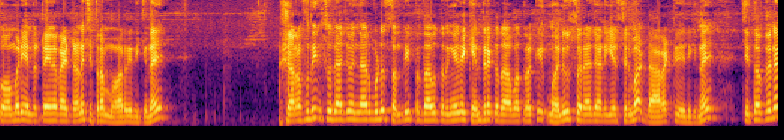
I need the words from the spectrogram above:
കോമഡി എന്റർടൈനർ ആയിട്ടാണ് ചിത്രം മാറിയിരിക്കുന്നത്. ഷറഫുദ്ദീൻ സുരാജ് വഞ്ഞാർമൂട് സന്ദീപ് പ്രതാപ് തുടങ്ങിയ കേന്ദ്ര കഥാപാത്രക്ക് മനു സ്വരാജാണ് ഈ സിനിമ ഡയറക്റ്റ് ചെയ്തിരിക്കുന്നത്. ചിത്രത്തിന്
